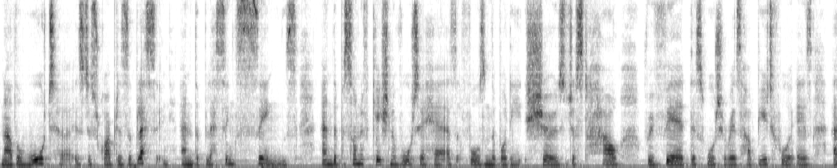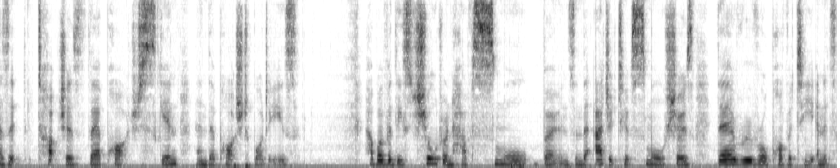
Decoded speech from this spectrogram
Now, the water is described as a blessing, and the blessing sings. And the personification of water here as it falls on the body shows just how revered this water is, how beautiful it is as it touches their parched skin and their parched bodies. However, these children have small bones, and the adjective small shows their rural poverty, and it's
